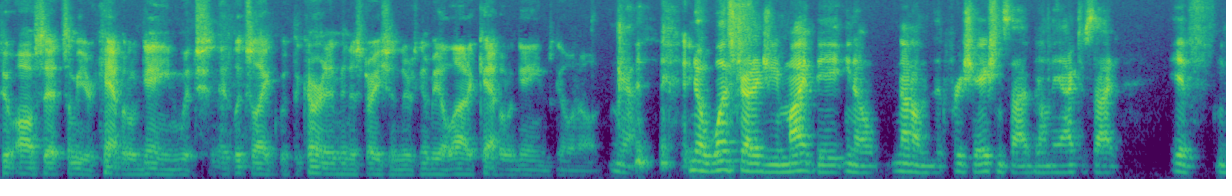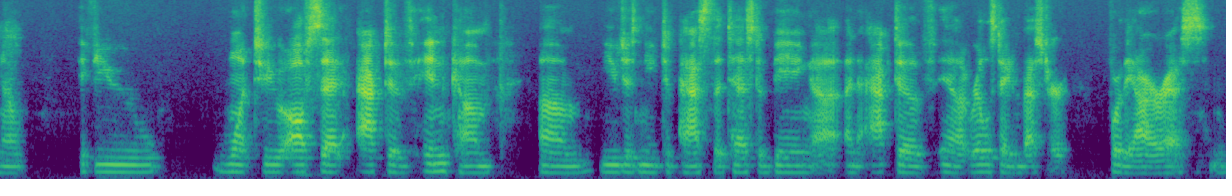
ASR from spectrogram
to offset some of your capital gain, which it looks like with the current administration, there's going to be a lot of capital gains going on. Yeah. you know, one strategy might be, you know, not on the depreciation side, but on the active side, if, you know, if you want to offset active income, um, you just need to pass the test of being uh, an active uh, real estate investor for the IRS. And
